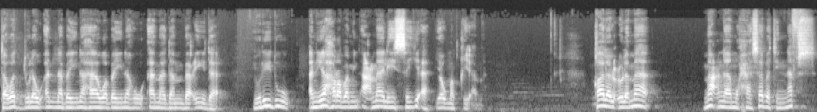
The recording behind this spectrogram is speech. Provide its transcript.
تود لو أن بينها وبينه أمدا بعيدا. يريد أن يهرب من أعماله السيئة يوم القيامة. قال العلماء معنى محاسبة النفس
